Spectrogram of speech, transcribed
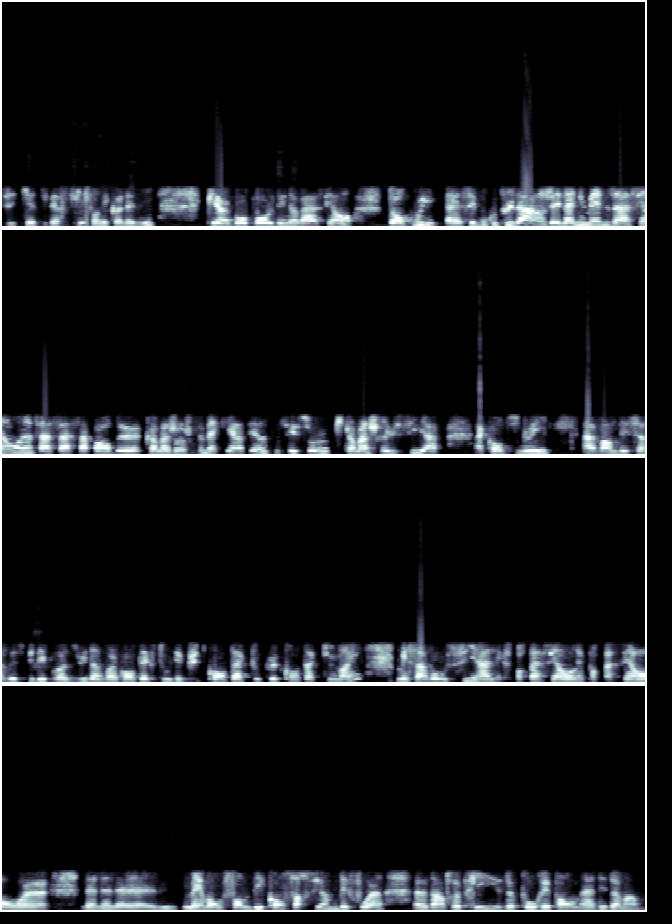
qui a diversifié son économie, puis un beau pôle d'innovation. Donc oui, euh, c'est beaucoup plus large. La numérisation, hein, ça, ça, ça part de comment je rejoins ma clientèle, c'est sûr, puis comment je réussis à, à continuer à vendre des services puis des produits dans un contexte où il n'y a plus de contact ou peu de contact humain, mais ça va aussi à l'exportation, l'importation, euh, même on forme des consortiums des fois d'entreprises pour répondre à des demandes.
